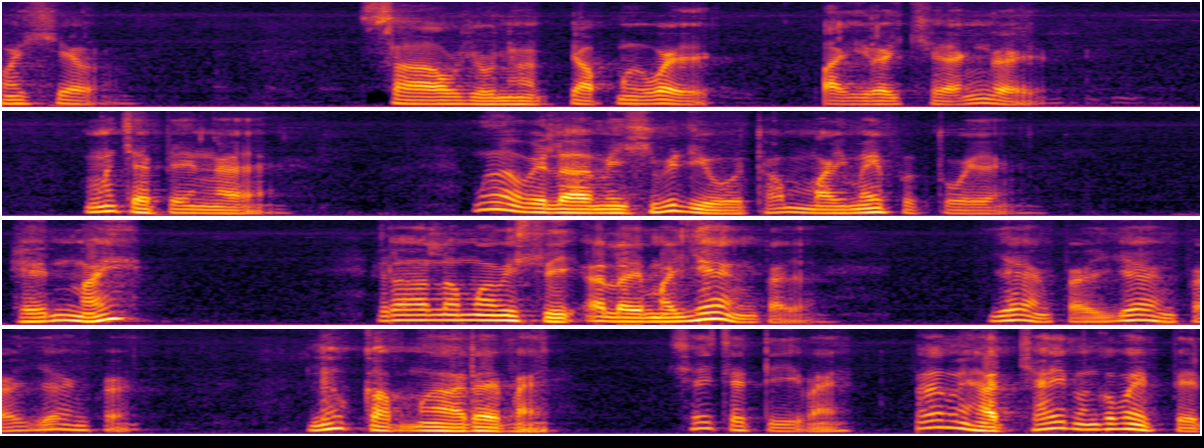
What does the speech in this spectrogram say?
ไม่เขี้ยวสาวอยู่นะจับมือไว้ไปเลยแข็งเลย มันจะเป็นไง เมื่อเวลามีชีวิตอยู่ทำไมไม่ฝึกตัวเอง เห็นไหม เวลาเรามาวิสิอะไรมาแย่งไป แย่งไป แย่งไป แย่งไป แล้วกลับมาได้ไหม ใช้สติไหมถ้าไม่หัดใช้มันก็ไม่เป็น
